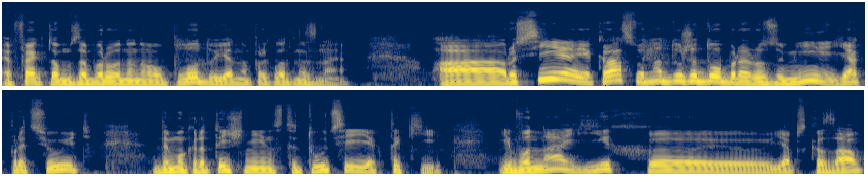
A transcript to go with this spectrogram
ефектом забороненого плоду, я, наприклад, не знаю. А Росія якраз вона дуже добре розуміє, як працюють демократичні інституції як такі. І вона їх, е, я б сказав,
